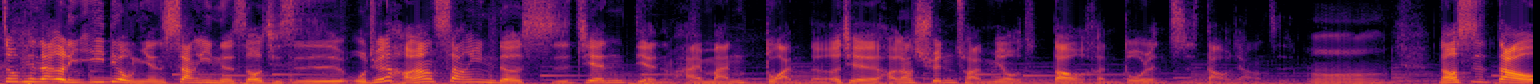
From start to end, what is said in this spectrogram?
这部片在二零一六年上映的时候，其实我觉得好像上映的时间点还蛮短的，而且好像宣传没有到很多人知道这样子。哦。然后是到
